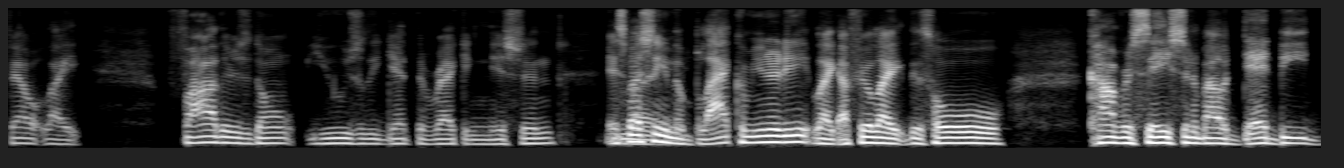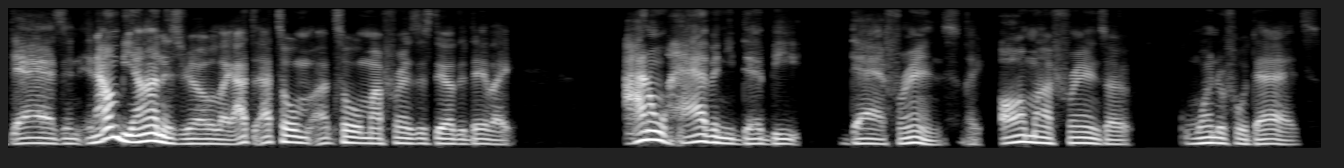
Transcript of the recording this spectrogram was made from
felt like fathers don't usually get the recognition, especially right. in the black community. Like I feel like this whole conversation about deadbeat dads, and, and I'm gonna be honest, yo, like I, I told I told my friends this the other day, like I don't have any deadbeat dad friends. Like all my friends are wonderful dads.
